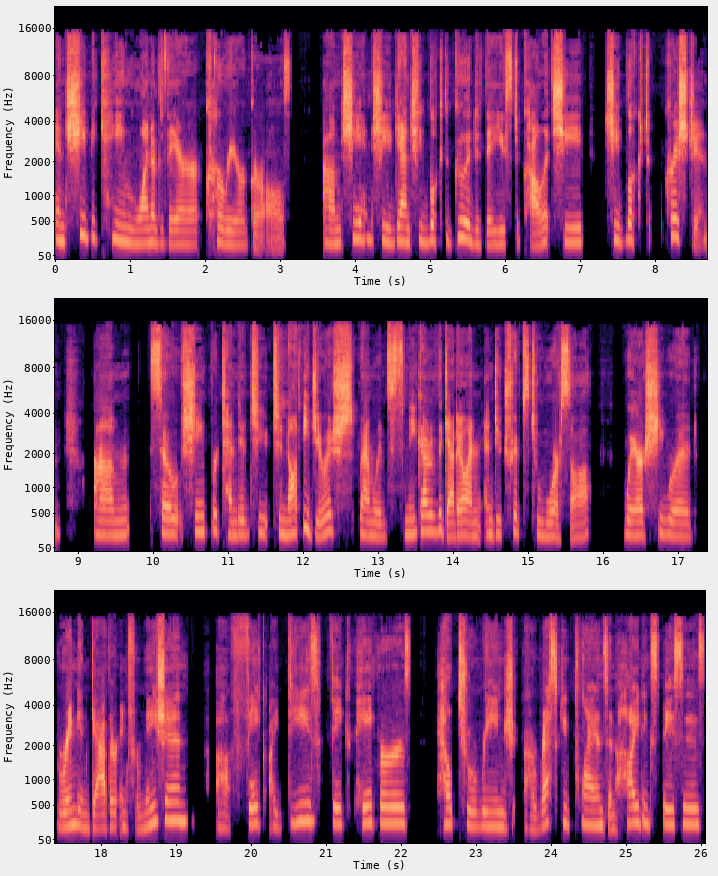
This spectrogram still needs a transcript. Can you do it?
and she became one of their courier girls. Um, she mm. she again she looked good. They used to call it. She she looked Christian. Um, so she pretended to to not be Jewish and would sneak out of the ghetto and, and do trips to Warsaw, where she would bring and gather information, uh, fake IDs, fake papers, helped to arrange uh, rescue plans and hiding spaces,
